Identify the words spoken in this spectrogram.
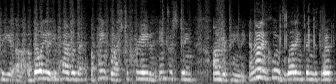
the uh, ability that you have with a, a paintbrush to create an interesting underpainting. And that includes letting things drip.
